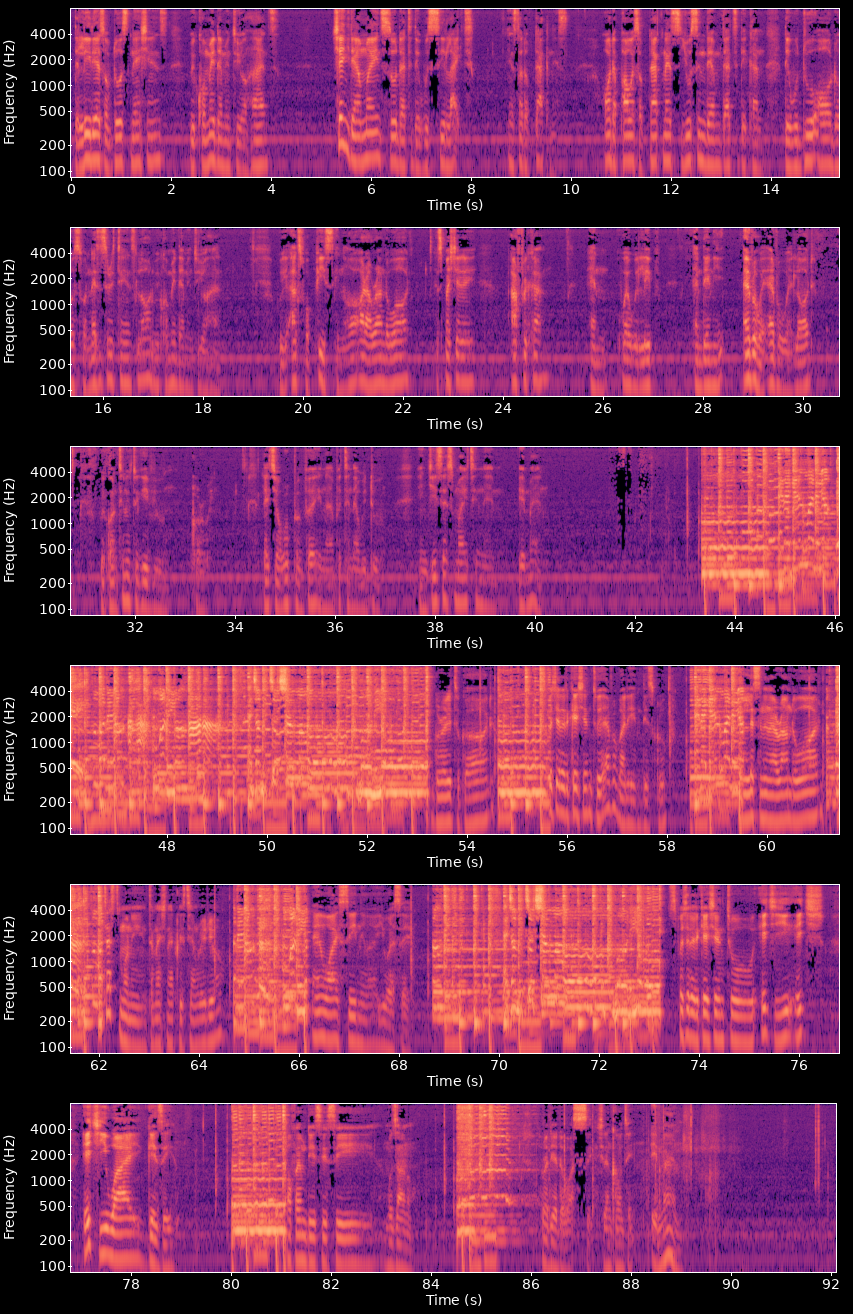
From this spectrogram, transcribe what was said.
The leaders of those nations, we commit them into your hands. Change their minds so that they will see light instead of darkness. All the powers of darkness, using them that they can, they will do all those unnecessary things. Lord, we commit them into your hand. We ask for peace in all, all around the world, especially Africa and where we live, and then everywhere, everywhere, Lord. We continue to give you glory. Let your will prevail in everything that we do. In Jesus' mighty name, amen. Shamo. Glory Glory to God. Special dedication to everybody in this group And again, when you and listening around the world. Testimony International Christian Radio, NYC USA. I jump to money, Special dedication to H-E-H H-E-Y Geze of MDCC Mozano. Ready at the was Amen.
